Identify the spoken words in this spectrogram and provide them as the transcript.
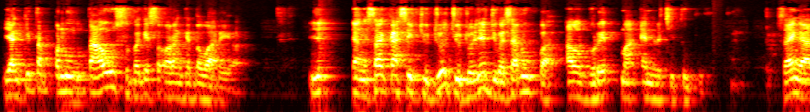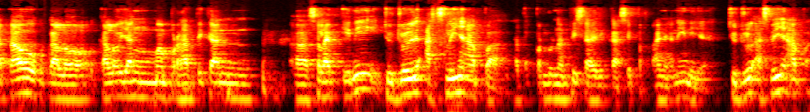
yang kita perlu tahu sebagai seorang keto warrior. Yang saya kasih judul, judulnya juga saya lupa, algoritma energi tubuh. Saya nggak tahu kalau kalau yang memperhatikan uh, slide ini judulnya aslinya apa? Atau perlu nanti saya kasih pertanyaan ini ya. Judul aslinya apa?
